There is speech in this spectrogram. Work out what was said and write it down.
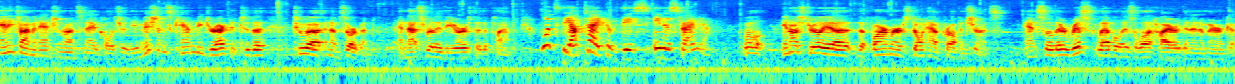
Anytime an engine runs in agriculture, the emissions can be directed to the to a, an absorbent, and that's really the earth or the plant. What's the uptake of this in Australia? Well, in Australia, the farmers don't have crop insurance, and so their risk level is a lot higher than in America.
